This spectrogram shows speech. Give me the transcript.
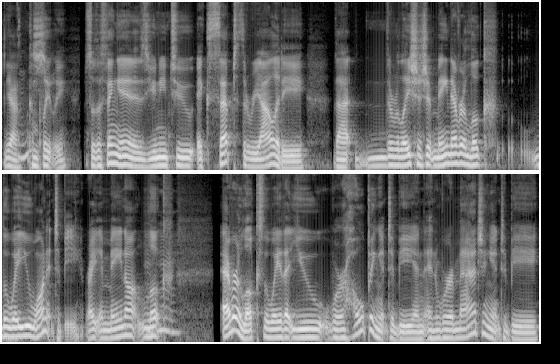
Yeah, completely. So the thing is, you need to accept the reality that the relationship may never look the way you want it to be, right? It may not look mm-hmm. ever look the way that you were hoping it to be and, and were imagining it to be.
